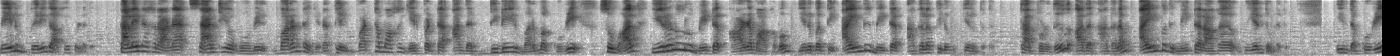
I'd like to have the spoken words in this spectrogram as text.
மேலும் பெரிதாகி உள்ளது. தலைநகரான சாண்டியோகோவில் வறண்ட இடத்தில் வட்டமாக ஏற்பட்ட அந்த திடீர் மர்ம குழி சுமார் இருநூறு மீட்டர் ஆழமாகவும் இருபத்தி ஐந்து மீட்டர் அகலத்திலும் இருந்தது. தற்பொழுது அதன் அகலம் ஐம்பது மீட்டராக உயர்ந்துள்ளது. இந்த குழி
